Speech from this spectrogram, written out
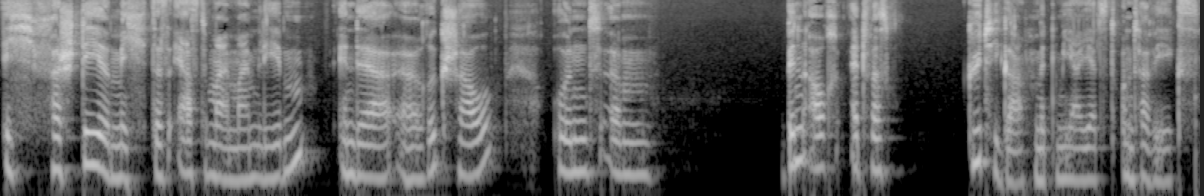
Ich verstehe mich das erste Mal in meinem Leben in der äh, Rückschau und ähm, bin auch etwas gütiger mit mir jetzt unterwegs.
